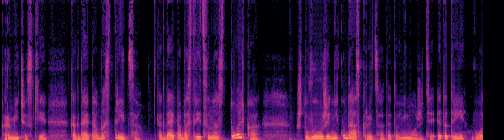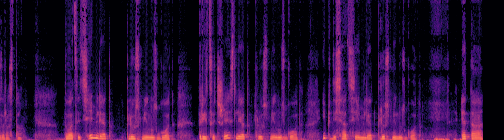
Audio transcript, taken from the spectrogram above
кармические, когда это обострится, когда это обострится настолько, что вы уже никуда скрыться от этого не можете. Это три возраста. 27 лет плюс-минус год, 36 лет плюс-минус год и 57 лет плюс-минус год. Это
